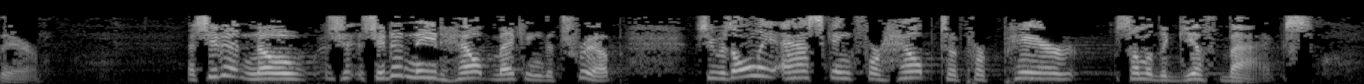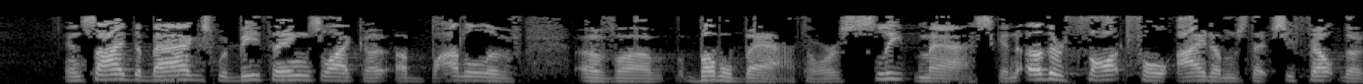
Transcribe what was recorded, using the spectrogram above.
there. And she didn't know, she, she didn't need help making the trip. She was only asking for help to prepare some of the gift bags. Inside the bags would be things like a, a bottle of, of uh, bubble bath or a sleep mask and other thoughtful items that she felt the,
